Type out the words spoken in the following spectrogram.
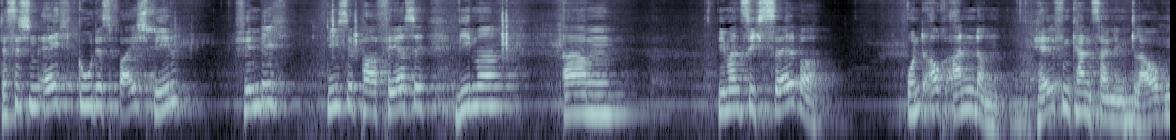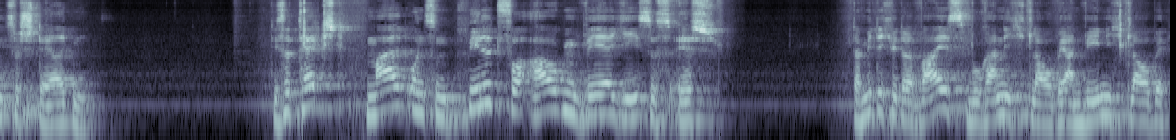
Das ist ein echt gutes Beispiel, finde ich, diese paar Verse, wie man, ähm, wie man sich selber und auch anderen helfen kann, seinen Glauben zu stärken. Dieser Text malt uns ein Bild vor Augen, wer Jesus ist, damit ich wieder weiß, woran ich glaube, an wen ich glaube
